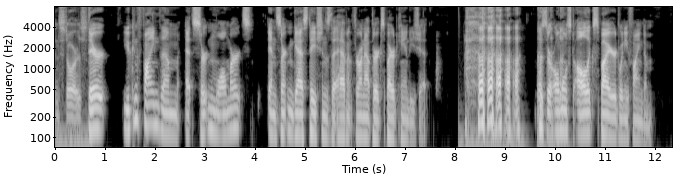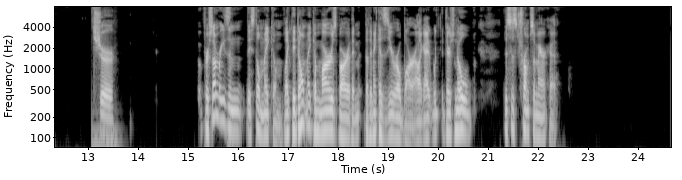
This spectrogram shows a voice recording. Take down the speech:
in stores. There you can find them at certain Walmarts and certain gas stations that haven't thrown out their expired candies yet because they're almost all expired when you find them. sure. For some reason they still make them. Like they don't make a Mars bar, they, but they make a zero bar. Like I, there's no. This is Trump's America.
